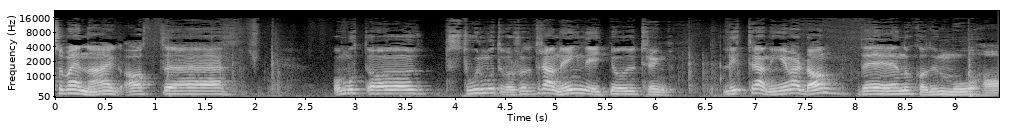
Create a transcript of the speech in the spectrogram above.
så mener jeg at uh, å mot å stor motivasjon til trening, det er ikke noe du trenger. Litt trening i hverdagen, det er noe du må ha.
